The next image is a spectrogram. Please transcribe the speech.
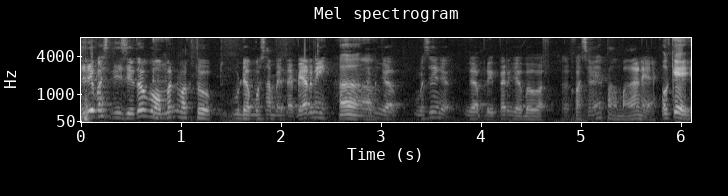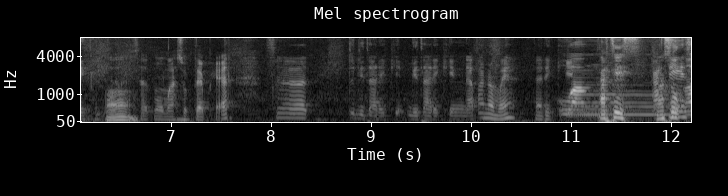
Jadi pas di situ momen waktu udah mau sampai TPR nih, Heeh. kan nggak, maksudnya nggak nggak prepare nggak bawa konsepnya pang-pangan ya. Oke. Oh. Saat mau masuk TPR, set itu ditarikin ditarikin apa namanya? Tarikin Uang Karcis, masuk. Karcis,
